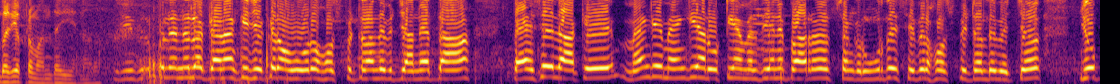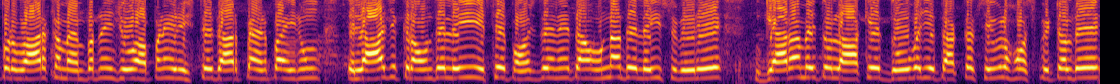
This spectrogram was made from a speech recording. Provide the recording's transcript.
ਵਧੀਆ ਪ੍ਰਬੰਧ ਹੈ ਜੀ ਇਹਨਾਂ ਦਾ। ਜੀ ਬਿਲਕੁਲ ਇਹਨਾਂ ਦਾ ਕਹਿਣਾ ਕਿ ਜੇਕਰ ਹੋਰ ਹਸਪੀਟਲਾਂ ਦੇ ਵਿੱਚ ਜਾਂਦੇ ਹਾਂ ਤਾਂ ਪੈਸੇ ਲਾ ਕੇ ਮਹਿੰਗੇ ਮਹਿੰਗੀਆਂ ਰੋਟੀਆਂ ਮਿਲਦੀਆਂ ਨੇ, ਪਰ ਸੰਗਰੂਰ ਦੇ ਸਿਵਲ ਹਸਪੀਟਲ ਦੇ ਵਿੱਚ ਜੋ ਪਰਿਵਾਰਕ ਮੈਂਬਰ ਨੇ, ਜੋ ਆਪਣੇ ਰਿਸ਼ਤੇਦਾਰ ਭੈਣ ਭਾਈ ਨੂੰ ਇਲਾਜ ਕਰਾਉਣ ਦੇ ਲਈ ਇੱਥੇ ਪਹੁੰਚਦੇ ਨੇ, ਤਾਂ ਉਹਨਾਂ ਦੇ ਲਈ ਸਵੇਰੇ 11 ਵਜੇ ਤੋਂ ਲਾ ਕੇ 2 ਵਜੇ ਤੱਕ ਸਿਵਲ ਹਸਪੀਟਲ ਦੇ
